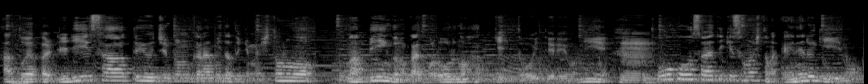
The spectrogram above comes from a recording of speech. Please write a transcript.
あとやっぱりリリーサーという自分から見た時も人の、まあ、ビーイングの解放、ロールの発揮って置いているように、うん、統合されてきその人のエネルギーの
